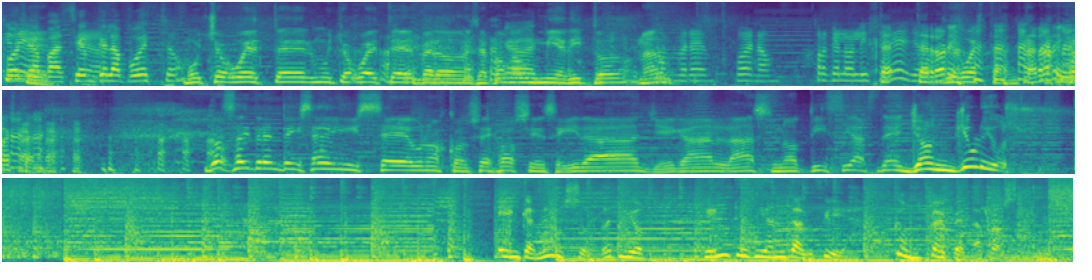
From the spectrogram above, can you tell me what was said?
Por la pasión que le ha puesto. Mucho western, mucho western, pero donde se ponga un miedito, ¿no? Hombre, bueno, porque lo Te- elegiré yo. terror y western, terror y western. 12 y 36, eh, unos consejos y enseguida llegan las noticias de John Julius. En Canal Sur Radio, gente de Andalucía, con Pepe La Rosa.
